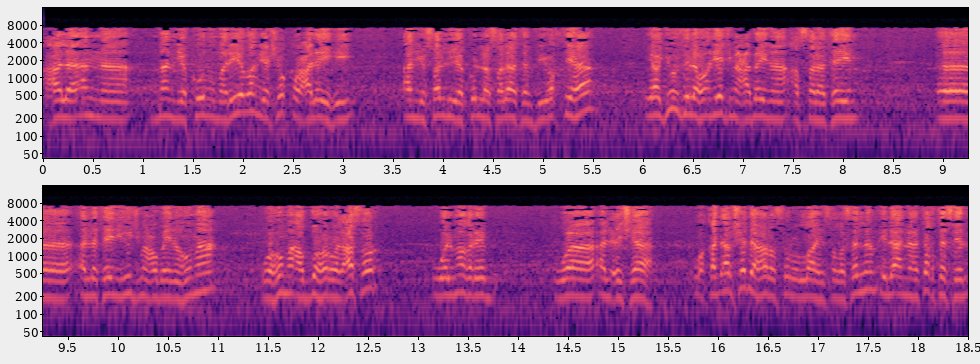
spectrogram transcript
على أن من يكون مريضا يشق عليه أن يصلي كل صلاة في وقتها. يجوز له أن يجمع بين الصلاتين آه اللتين يجمع بينهما وهما الظهر والعصر والمغرب والعشاء. وقد أرشدها رسول الله صلى الله عليه وسلم إلى أنها تغتسل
